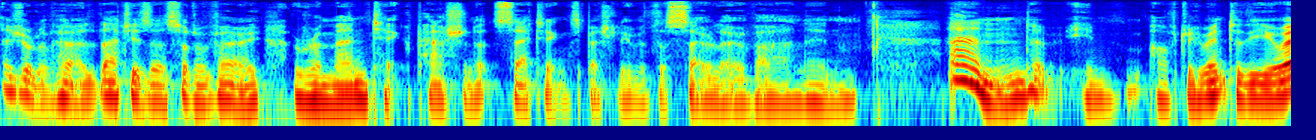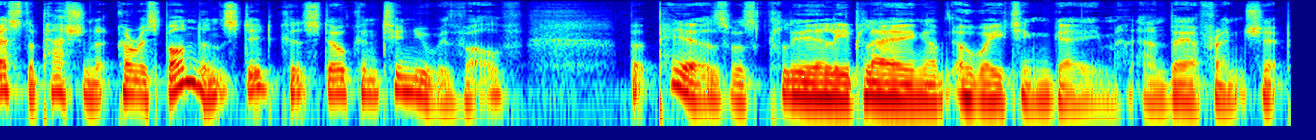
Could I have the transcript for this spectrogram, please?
As you'll have heard, that is a sort of very romantic, passionate setting, especially with the solo violin. And in, after he went to the US, the passionate correspondence did still continue with Wulff. But Pears was clearly playing a, a waiting game, and their friendship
